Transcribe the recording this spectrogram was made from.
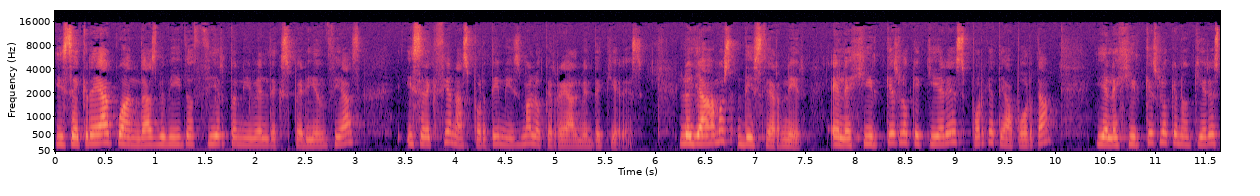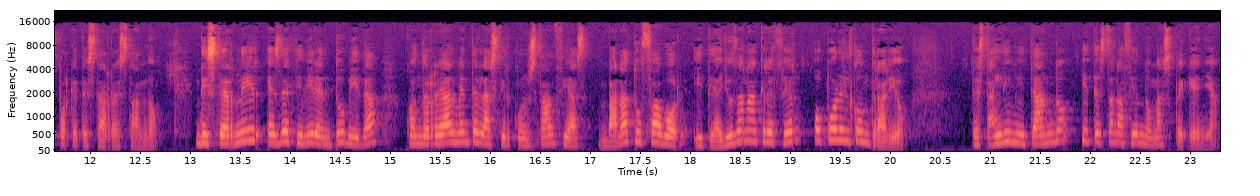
y se crea cuando has vivido cierto nivel de experiencias y seleccionas por ti misma lo que realmente quieres. Lo llamamos discernir, elegir qué es lo que quieres porque te aporta y elegir qué es lo que no quieres porque te está restando. Discernir es decidir en tu vida cuando realmente las circunstancias van a tu favor y te ayudan a crecer o por el contrario, te están limitando y te están haciendo más pequeña.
